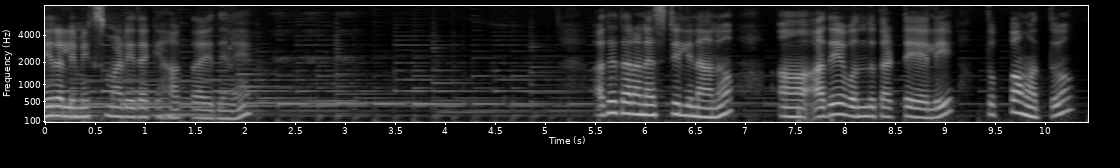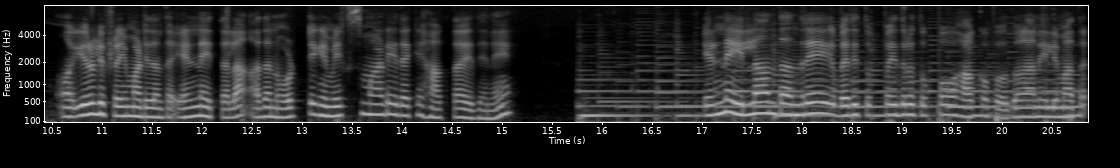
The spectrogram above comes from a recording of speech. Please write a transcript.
ನೀರಲ್ಲಿ ಮಿಕ್ಸ್ ಮಾಡಿ ಇದಕ್ಕೆ ಹಾಕ್ತಾ ಇದ್ದೇನೆ. ಅದೇ ಥರ ನೆಕ್ಸ್ಟ್ ಇಲ್ಲಿ ನಾನು ಅದೇ ಒಂದು ತಟ್ಟೆಯಲ್ಲಿ ತುಪ್ಪ ಮತ್ತು ಈರುಳ್ಳಿ ಫ್ರೈ ಮಾಡಿದಂಥ ಎಣ್ಣೆ ಇತ್ತಲ್ಲ, ಅದನ್ನು ಒಟ್ಟಿಗೆ ಮಿಕ್ಸ್ ಮಾಡಿ ಇದಕ್ಕೆ ಹಾಕ್ತಾ ಇದ್ದೇನೆ. ಎಣ್ಣೆ ಇಲ್ಲ ಅಂತ ಅಂದರೆ ಬರೀ ತುಪ್ಪ ಇದ್ದರೂ ತುಪ್ಪವು ಹಾಕೋಬೋದು ಇಲ್ಲಿ ಮಾತ್ರ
